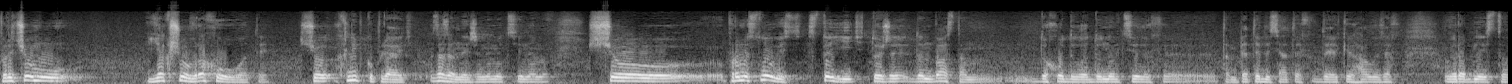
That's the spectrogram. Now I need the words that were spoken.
Причому якщо враховувати, що хліб купляють за заниженими цінами, що промисловість стоїть, той же Донбас там доходило до 0,5 в деяких галузях виробництва,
